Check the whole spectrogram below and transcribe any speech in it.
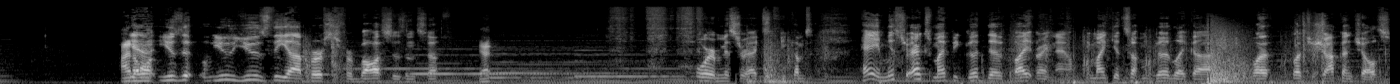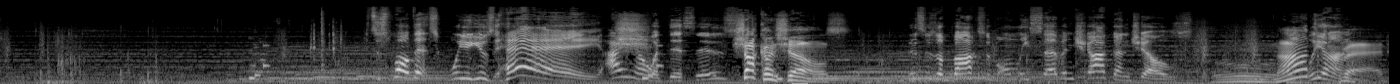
I don't yeah. want. Use it. You use the uh, bursts for bosses and stuff, Yeah. or Mr. X if he comes. Hey, Mr. X might be good to fight right now. He might get something good like uh, a bunch of shotgun shells. It's a small disc. Will you use it? Hey, I know what this is. Shotgun shells. This is a box of only seven shotgun shells. Not Leon. bad.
